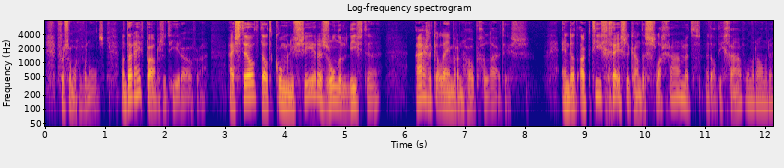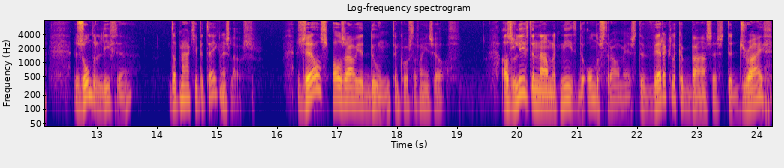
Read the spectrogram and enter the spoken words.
voor sommigen van ons. Want daar heeft Paulus het hier over. Hij stelt dat communiceren zonder liefde eigenlijk alleen maar een hoop geluid is. En dat actief geestelijk aan de slag gaan, met, met al die gaven onder andere, zonder liefde, dat maakt je betekenisloos. Zelfs al zou je het doen ten koste van jezelf. Als liefde namelijk niet de onderstroom is, de werkelijke basis, de drive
